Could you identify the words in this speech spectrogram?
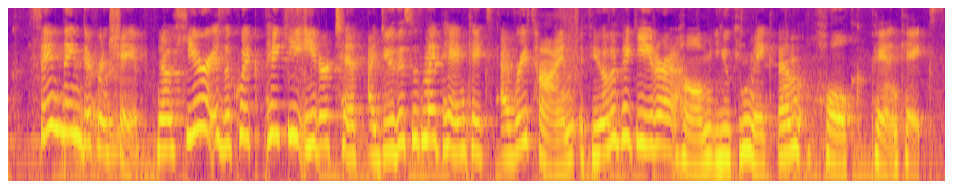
Same thing, different shape. Now here is a quick picky eater tip. I do this with my pancakes every time. If you have a picky eater at home, you can make them Hulk pancakes.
